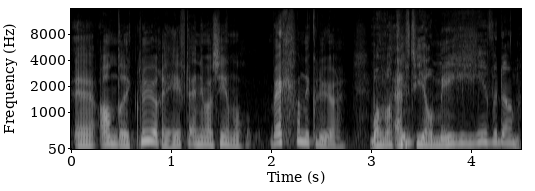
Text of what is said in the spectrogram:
eh, andere kleuren heeft. En hij was helemaal weg van de kleuren. Maar wat En- heeft hij jou meegegeven dan?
